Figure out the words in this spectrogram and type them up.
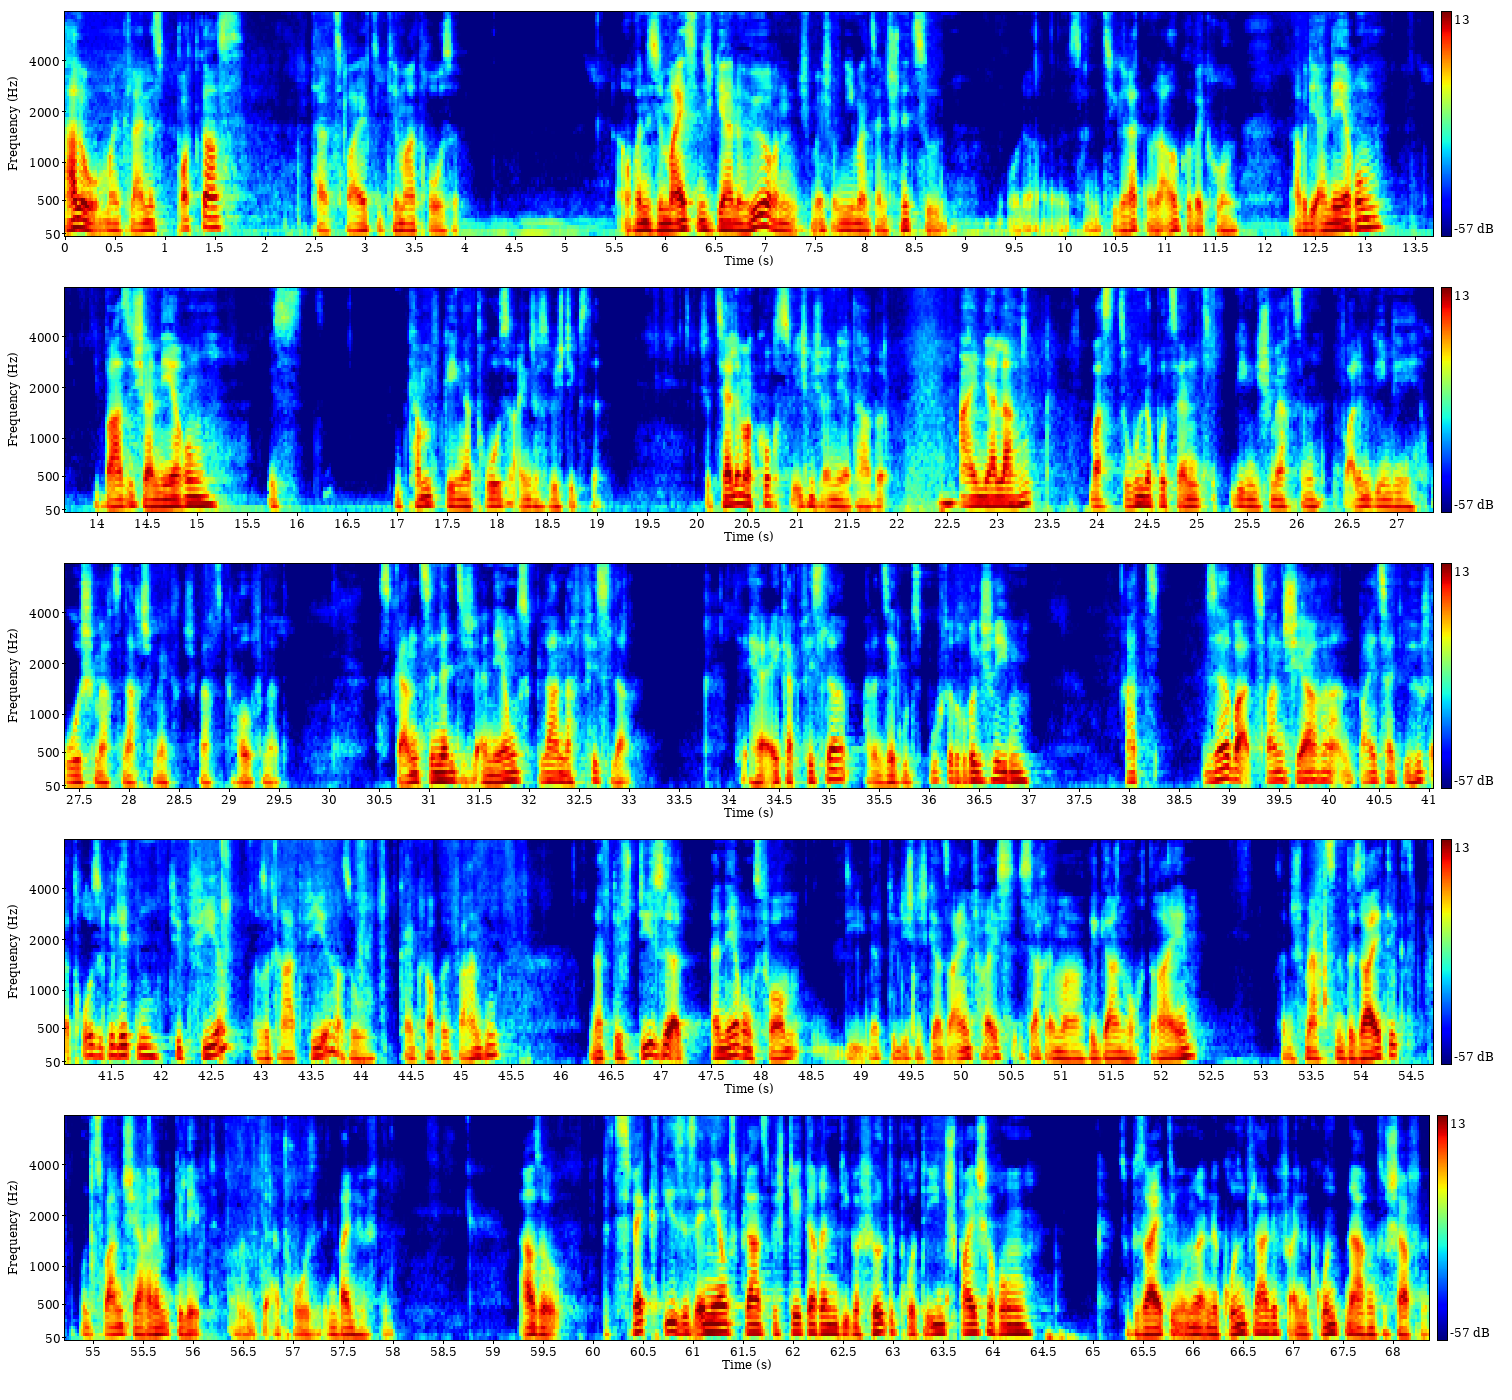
Hallo, mein kleines Podcast, Teil 2 zum Thema Arthrose. Auch wenn es die meisten nicht gerne hören, ich möchte auch niemand seinen Schnitzel oder seine Zigaretten oder Alkohol wegholen. Aber die Ernährung, die basische Ernährung ist im Kampf gegen Arthrose eigentlich das Wichtigste. Ich erzähle mal kurz, wie ich mich ernährt habe. Ein Jahr lang, was zu 100% gegen die Schmerzen, vor allem gegen die Ruheschmerz, Nachtschmerz geholfen hat. Das Ganze nennt sich Ernährungsplan nach Fissler. Der Herr Eckhard Fissler hat ein sehr gutes Buch darüber geschrieben, hat selber 20 Jahre an beidseitige Hüftarthrose gelitten, Typ 4, also Grad 4, also kein Knorpel vorhanden. Und hat durch diese Ernährungsform, die natürlich nicht ganz einfach ist, ich sage immer vegan hoch 3, seine Schmerzen beseitigt und 20 Jahre damit gelebt, also mit der Arthrose in beiden Hüften. Also der Zweck dieses Ernährungsplans besteht darin, die überfüllte Proteinspeicherung zu beseitigen und eine Grundlage für eine Grundnahrung zu schaffen.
